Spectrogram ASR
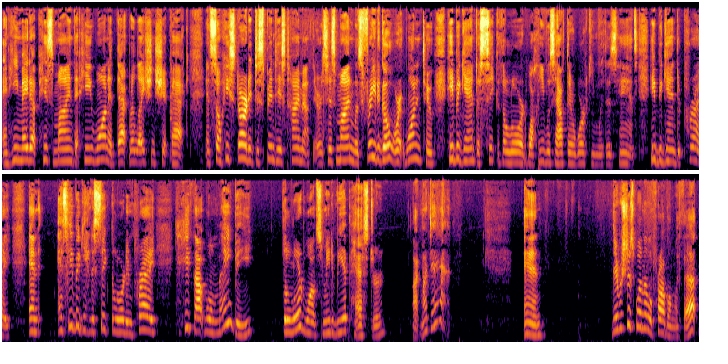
And he made up his mind that he wanted that relationship back. And so he started to spend his time out there. As his mind was free to go where it wanted to, he began to seek the Lord while he was out there working with his hands. He began to pray. And as he began to seek the Lord and pray, he thought, well, maybe the Lord wants me to be a pastor like my dad. And there was just one little problem with that.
